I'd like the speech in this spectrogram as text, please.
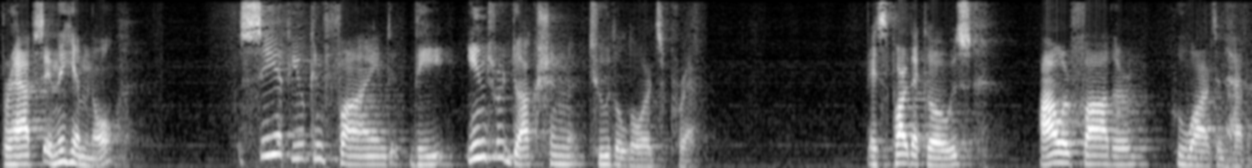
perhaps in the hymnal, see if you can find the introduction to the Lord's Prayer. It's the part that goes, Our Father who art in heaven.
